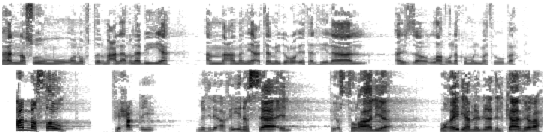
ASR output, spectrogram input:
فهل نصوم ونفطر مع الأغلبية أم مع من يعتمد رؤية الهلال؟ أجزى الله لكم المثوبة. أما الصوم في حق مثل أخينا السائل في أستراليا وغيرها من البلاد الكافرة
